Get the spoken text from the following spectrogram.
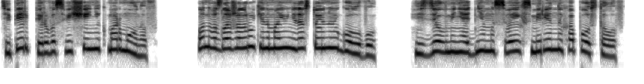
теперь первосвященник мормонов. Он возложил руки на мою недостойную голову и сделал меня одним из своих смиренных апостолов.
